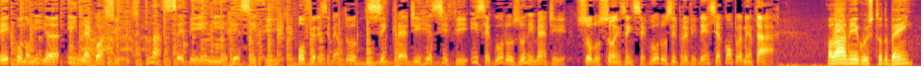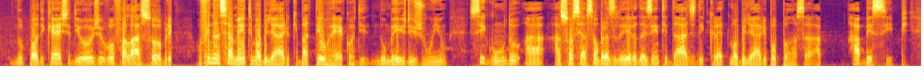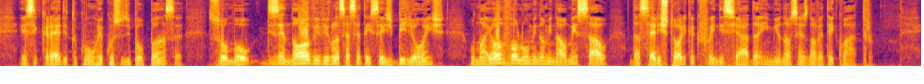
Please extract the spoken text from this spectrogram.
Economia e Negócios, na CBN Recife. Oferecimento Cicred Recife e Seguros Unimed. Soluções em seguros e previdência complementar. Olá, amigos, tudo bem? No podcast de hoje eu vou falar sobre o financiamento imobiliário que bateu recorde no mês de junho, segundo a Associação Brasileira das Entidades de Crédito Imobiliário e Poupança, a ABCIP. Esse crédito com recursos de poupança somou 19,66 bilhões, o maior volume nominal mensal da série histórica que foi iniciada em 1994.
